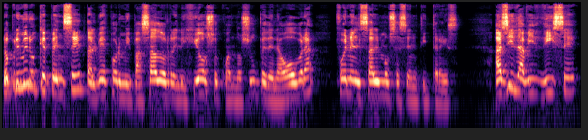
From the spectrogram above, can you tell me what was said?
Lo primero que pensé, tal vez por mi pasado religioso cuando supe de la obra, fue en el Salmo 63. Allí David dice,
